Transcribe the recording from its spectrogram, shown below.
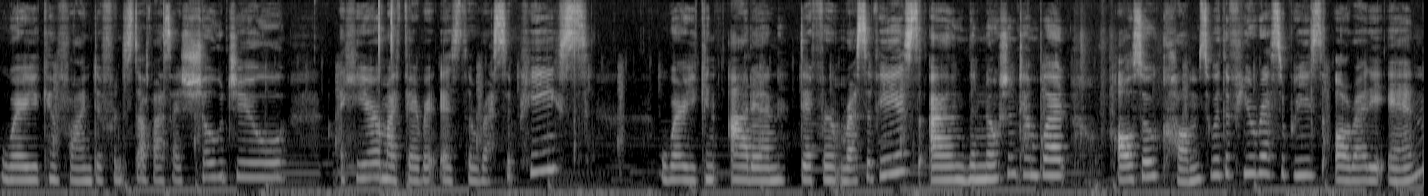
where you can find different stuff as I showed you. Here, my favorite is the recipes where you can add in different recipes and the Notion template also comes with a few recipes already in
